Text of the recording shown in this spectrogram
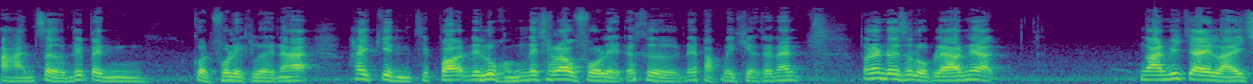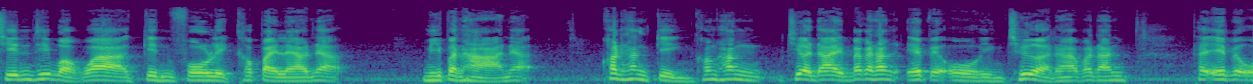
อาหารเสริมที่เป็นกรดโฟลิกเลยนะฮะ ให้กินเฉพาะในรูปของ natural folate ก็คือในผักใบเขียวเท่านั้น เพราะนั้นโดยสรุปแล้วเนี่ยงานวิจัยหลายชิ้นที่บอกว่ากินโฟลิกเข้าไปแล้วเนี่ยมีปัญหาเนี่ยค่อนข้างจริง ค่อนข้างเชื่อได้แม้กระทั่ง FAO ยังเชื่อนะฮะเพราะฉะนั้นถ้า FAO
